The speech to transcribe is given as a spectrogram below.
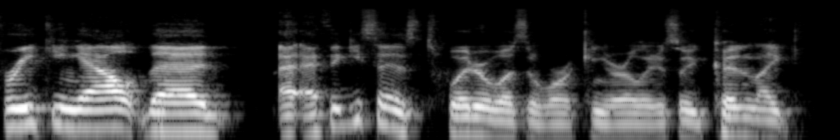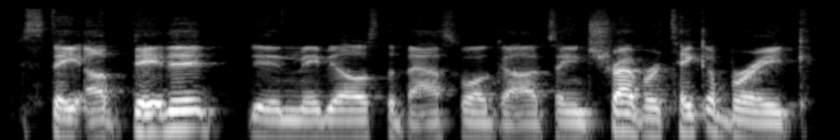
freaking out that I think he said his Twitter wasn't working earlier, so he couldn't like stay updated. And maybe that was the basketball god saying, "Trevor, take a break."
